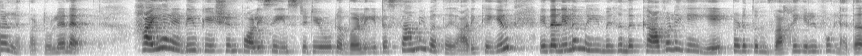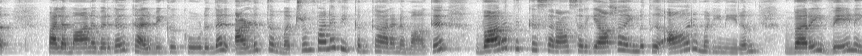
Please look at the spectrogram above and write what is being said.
தள்ளப்பட்டுள்ளனர். ஹையர் எஜுகேஷன் பாலிசி இன்ஸ்டிடியூட் வெளியிட்ட சமீபத்திய அறிக்கையில் இந்த நிலைமை மிகுந்த கவலையை ஏற்படுத்தும் வகையில் உள்ளது. பல மாணவர்கள் கல்விக்கு கூடுதல் அழுத்தம் மற்றும் பணவீக்கம் காரணமாக வாரத்திற்கு சராசரியாக ஐம்பத்து ஆறு மணி நேரம் வரை வேலை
